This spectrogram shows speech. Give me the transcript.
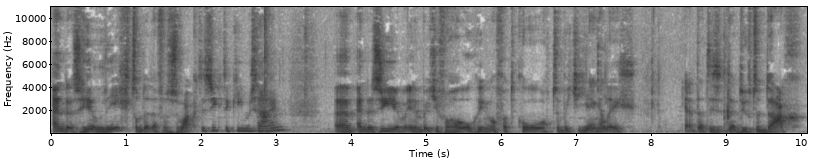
En dat is heel licht, omdat er verzwakte ziektekiemen zijn. Ehm, en dan zie je in een beetje verhoging of wat koorts, een beetje jengelig. Ja, dat, is, dat duurt een dag.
